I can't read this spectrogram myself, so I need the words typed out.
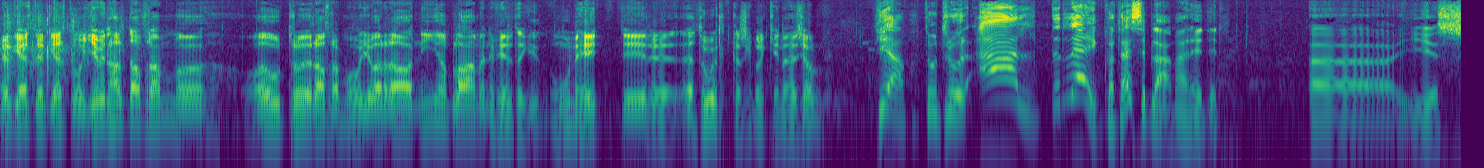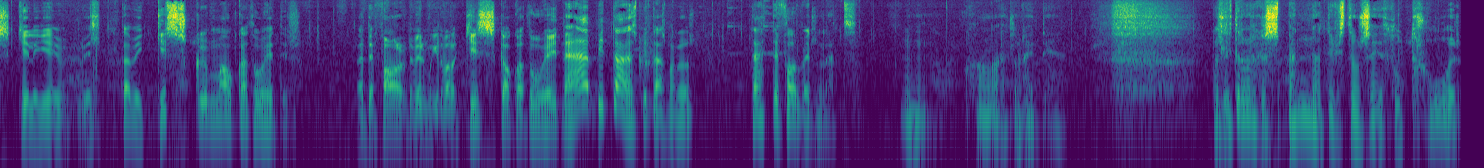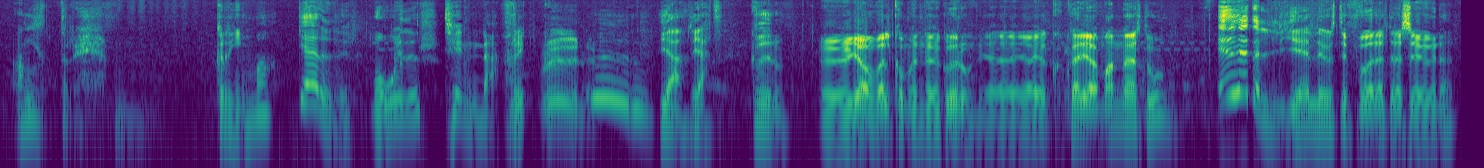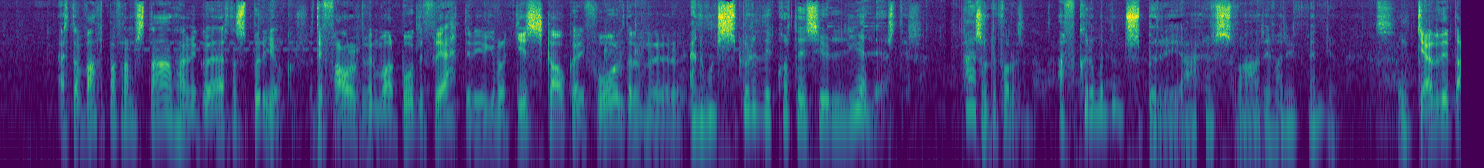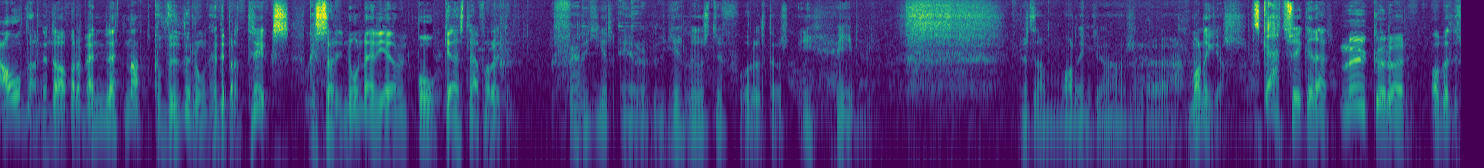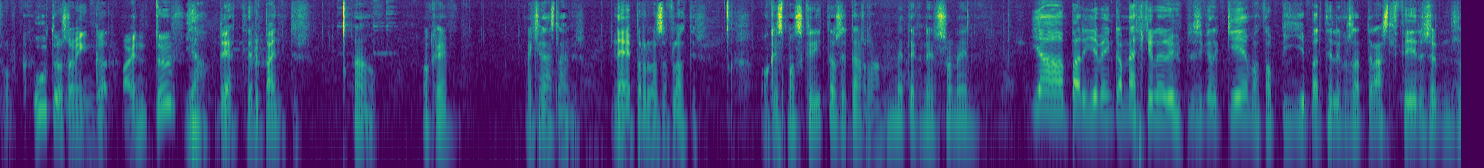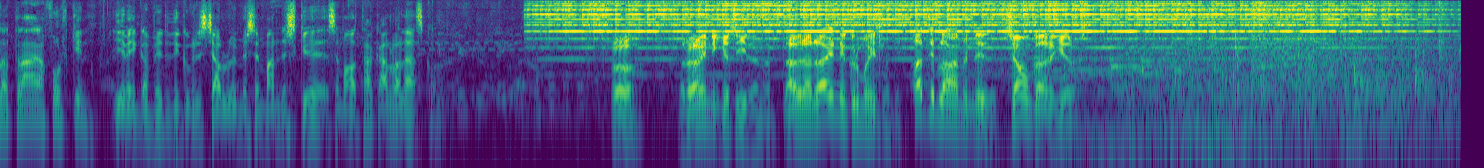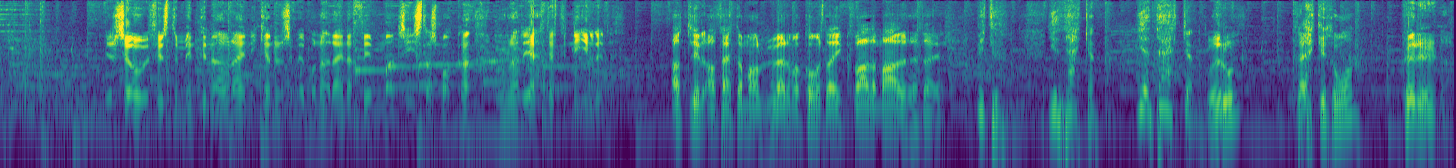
Vel gert, vel gert og ég vil halda áfram og, og trúður áfram og ég var að ráða nýja bladamenn í fyrirtækið. Hún heitir, eða þú vilt kannski bara kynna þið sjálf. Já, þú trúir aldrei hvað þessi blagamæður heitir. Uh, ég skil ekki, vilt að við giskum á hvað þú heitir? Þetta er fáralt, við erum ekki að fara að giska á hvað þú heitir. Nei, býta aðeins, býta aðeins, Magnús. Þetta er forveilnett. Hmm, hvað ætla hún heiti? Það lítur að vera eitthvað spennandi fyrst að hún segir þú trúir aldrei. Hmm. Gríma? Gerður. Móiður? Tinna. Frigg? Guðlur. Já, rétt. Guðrún. Uh, já, velkomin uh, Guðrún. Já, já, hverja manna ert þú? Er þetta lélegustu foreldra sögunar? Ertu að varpa fram staðhæfingu eða ertu að spurja okkur? Þetta er fáralt, við erum að búið til fréttir, ég er ekki bara að giska á hverju fóreldrarnir eru. En hún spurði hvort þeir séu lélegastir. Það er svolítið forvöldin. Af hverju myndi hún spurja ef svari var í venjulegt? Hún gerði þetta áðan, þetta var bara vennilegt nafn, Guðrún, þetta er bara triks. Ok, sorry, núna er ég orðinn ógeðslega forveitin. Hverjir eru lélegustu fóreldrar í heimi? Er þetta morðingjar? Uh, morðingjar? Skattsvíkarar, Leikarar, Óbeldisfólk? útrásamingar, bændur. já, rétt, þeir eru bændur. Já, ok. Ekki það slæmir. Nei, bara rosa flottir. Ok, smá skrýta og setja rammit einhvern veginn svona inn. Já, bara ég hef enga merkilegar upplýsingar að gefa, þá bý ég bara til einhvern svona drasl fyrirsögn til að draga fólk inn. Ég hef enga virðingu fyrir sjálfuð mér sem mannesku sem á að taka alvarlega, sko. Oh, ræningasýranan. Það er að ræna ykkur um á Íslandi. Allir blaða minn niður. Sjáum hvað það er að gerast. Hér sjáum við fyrstu myndina af ræningjanum sem er búin að ræna fimm manns í Íslandsbanka núna rétt eftir nýjuleitið. Allir á þetta mál. Við verðum að komast að í hvaða maður þetta er. Býtu, ég þekk hann, ég þekk hann. Guðrún, þekkið þú hann? Hver er þetta?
